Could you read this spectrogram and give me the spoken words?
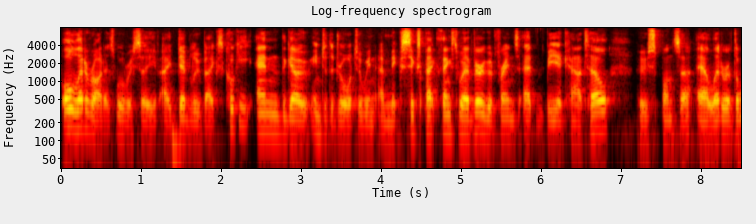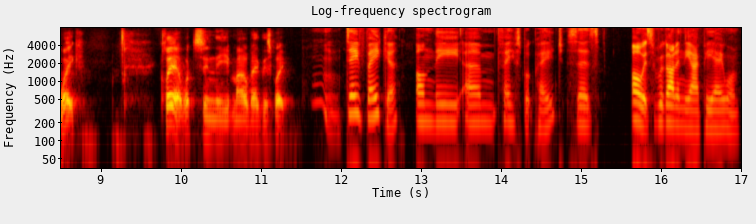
All letter writers will receive a Deb Lou Bakes cookie and they go into the draw to win a mixed six pack thanks to our very good friends at Beer Cartel who sponsor our letter of the week. Claire, what's in the mailbag this week? Dave Baker on the um, Facebook page says, Oh, it's regarding the IPA one.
